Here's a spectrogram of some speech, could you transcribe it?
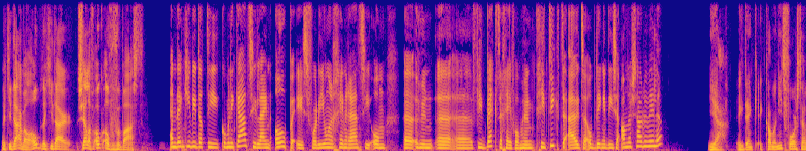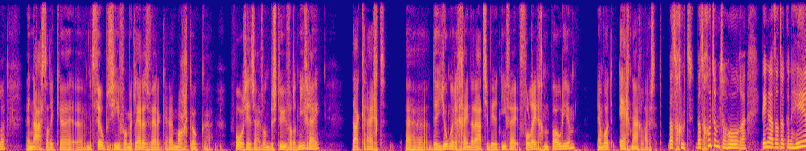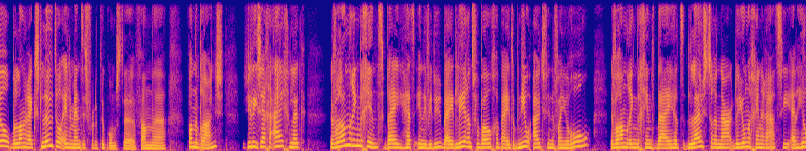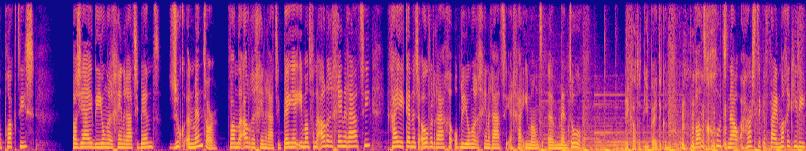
Dat je daar wel open, dat je daar zelf ook over verbaast. En denken jullie dat die communicatielijn open is voor de jongere generatie om uh, hun uh, uh, feedback te geven, om hun kritiek te uiten op dingen die ze anders zouden willen? Ja, ik denk, ik kan me niet voorstellen. En naast dat ik met veel plezier voor McLaren's werk, mag ik ook voorzitter zijn van het bestuur van het NIVRE. Daar krijgt de jongere generatie binnen het NIVRE volledig een podium. En wordt echt naar geluisterd. Wat goed. Wat goed om te horen. Ik denk dat dat ook een heel belangrijk sleutelelement is voor de toekomst van, van de branche. Dus jullie zeggen eigenlijk. De verandering begint bij het individu, bij het lerend verbogen, bij het opnieuw uitvinden van je rol. De verandering begint bij het luisteren naar de jonge generatie. En heel praktisch, als jij die jongere generatie bent, zoek een mentor van de oudere generatie. Ben jij iemand van de oudere generatie? Ga je kennis overdragen op de jongere generatie en ga iemand uh, mentoren. Ik had het niet beter kunnen voelen. Wat goed. Nou, hartstikke fijn. Mag ik jullie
